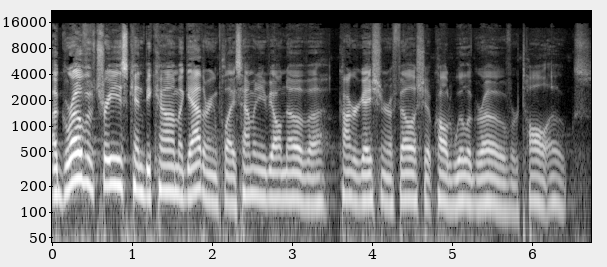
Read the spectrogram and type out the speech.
A grove of trees can become a gathering place. How many of y'all know of a congregation or a fellowship called Willow Grove or Tall Oaks?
